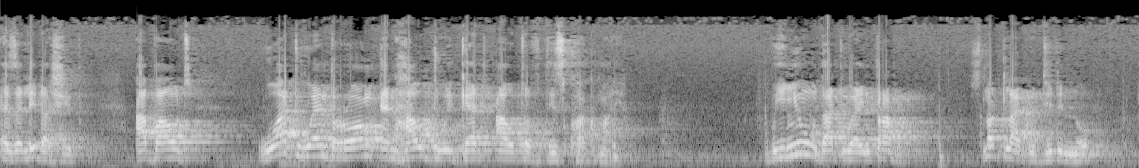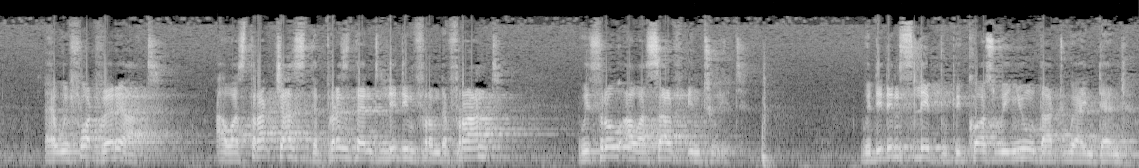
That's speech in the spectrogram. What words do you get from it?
as a leadership about what went wrong and how do we get out of this quagmire? We knew that we were in trouble. It's not like we didn't know. Uh, we fought very hard. Our structures, the president leading from the front, we throw ourselves into it. We didn't sleep because we knew that we are in danger.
